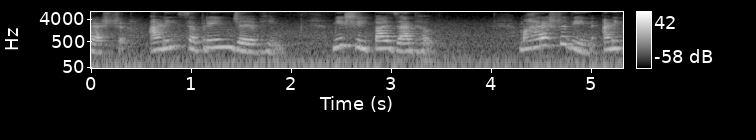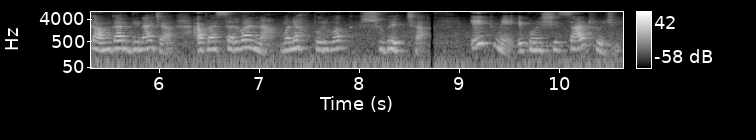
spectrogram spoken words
महाराष्ट्र आणि सप्रेम जय भीम. मी शिल्पा जाधव. महाराष्ट्र दिन आणि कामगार दिनाच्या आपल्या सर्वांना मनःपूर्वक शुभेच्छा. एक मे एकोणीसशे साठ रोजी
